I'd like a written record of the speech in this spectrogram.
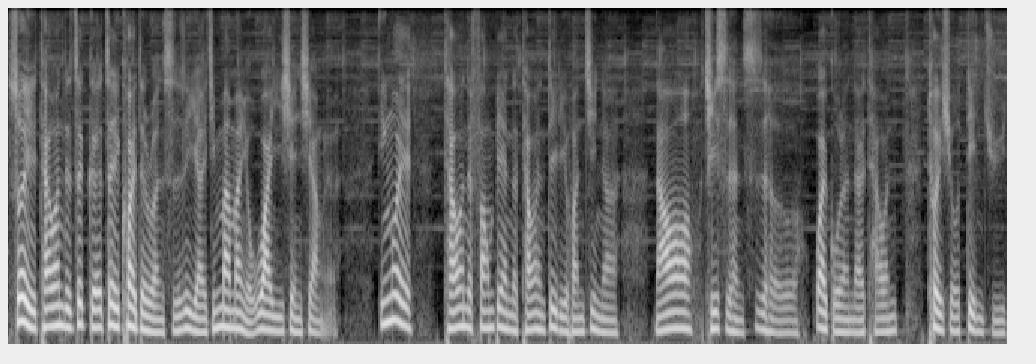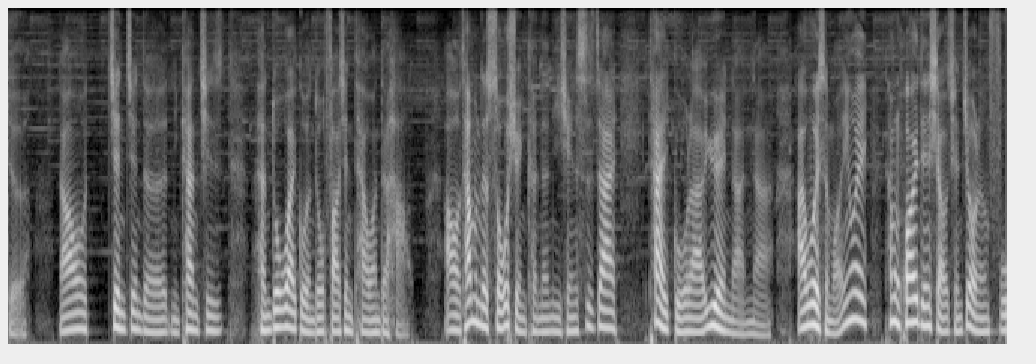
所以台湾的这个这一块的软实力啊，已经慢慢有外溢现象了。因为台湾的方便呢台湾地理环境啊，然后其实很适合外国人来台湾退休定居的。然后渐渐的，你看，其实很多外国人都发现台湾的好，然后他们的首选可能以前是在泰国啦、越南呐。啊，为什么？因为他们花一点小钱就有人服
